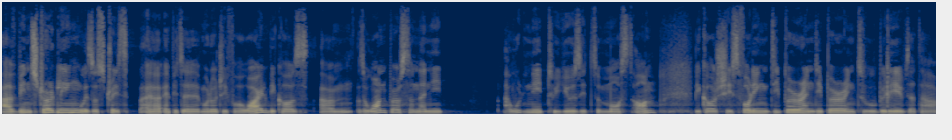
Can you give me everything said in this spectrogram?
I've been struggling with the street uh, epistemology for a while because um, the one person I need I would need to use it the most on because she's falling deeper and deeper into beliefs that are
